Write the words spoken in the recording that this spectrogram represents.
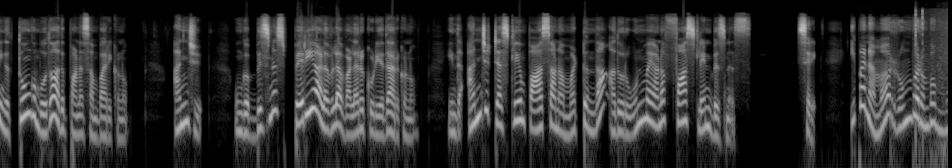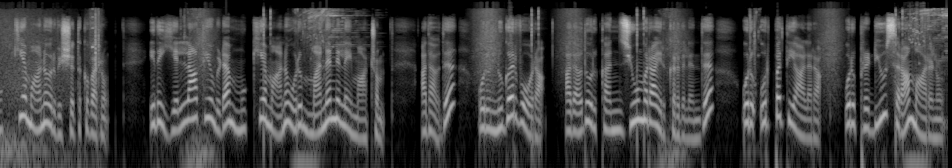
நீங்க தூங்கும்போதும் அது பணம் சம்பாதிக்கணும் அஞ்சு உங்க பிசினஸ் பெரிய அளவுல வளரக்கூடியதா இருக்கணும். இந்த அஞ்சு டெஸ்ட்லயும் பாஸ் ஆனா மட்டும்தான் அது ஒரு உண்மையான ஃபாஸ்ட் லைன் பிசினஸ் சரி இப்ப நம்ம ரொம்ப ரொம்ப முக்கியமான ஒரு விஷயத்துக்கு வர்றோம். இது எல்லாத்தையும் விட முக்கியமான ஒரு மனநிலை மாற்றம். அதாவது ஒரு நுகர்வோரா அதாவது ஒரு கன்சியூமரா இருக்கிறதுல இருந்து ஒரு உற்பத்தியாளரா ஒரு ப்ரொடியூசரா மாறணும்.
